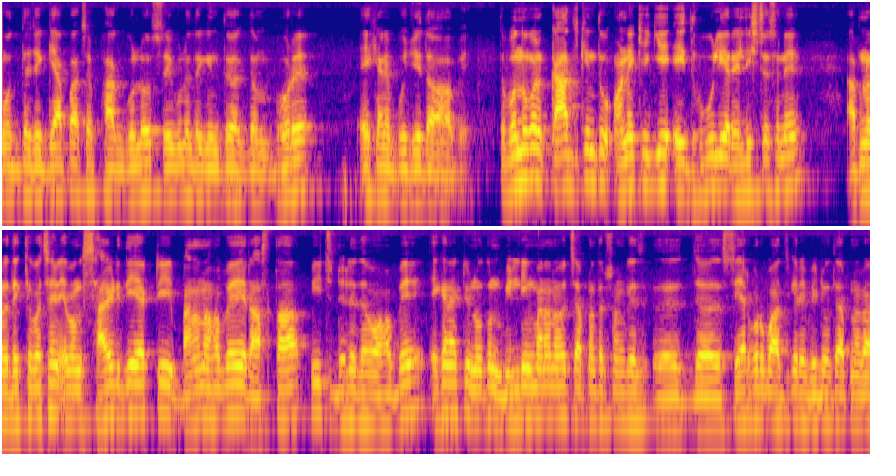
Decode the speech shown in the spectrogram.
মধ্যে যে গ্যাপ আছে ফাঁকগুলো, সেগুলোতে কিন্তু একদম ভরে এখানে বুঝিয়ে দেওয়া হবে। তো বন্ধুগণ, কাজ কিন্তু অনেক এগিয়ে এই ধুবুলিয়া রেল স্টেশনে আপনারা দেখতে পাচ্ছেন এবং সাইড দিয়ে একটি বানানো হবে রাস্তা, পিচ ঢেলে দেওয়া হবে। এখানে একটি নতুন বিল্ডিং বানানো হচ্ছে আপনাদের সঙ্গে শেয়ার করব আজকের এই ভিডিওতে আপনারা।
